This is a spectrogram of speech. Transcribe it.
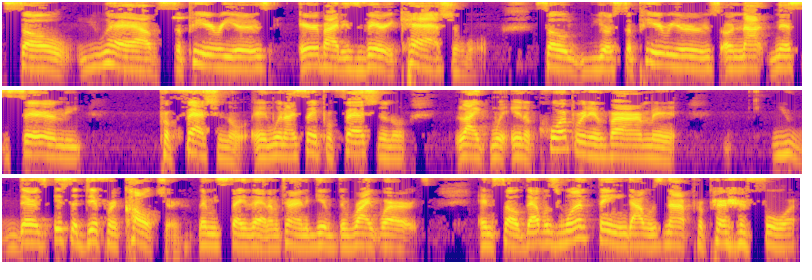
So you have superiors, everybody's very casual. So your superiors are not necessarily professional. And when I say professional, like in a corporate environment, you there's it's a different culture. Let me say that. I'm trying to give the right words. And so that was one thing I was not prepared for.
